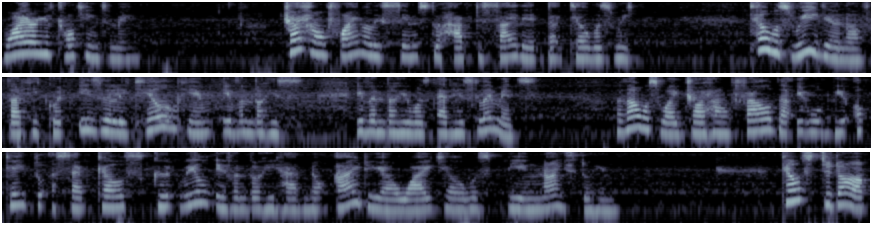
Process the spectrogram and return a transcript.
Why are you talking to me? Choi Han finally seems to have decided that Kel was weak. Kel was weak enough that he could easily kill him even though he's even though he was at his limits. That was why Choi Han felt that it would be okay to accept Cale's goodwill even though he had no idea why Cale was being nice to him. Cale stood up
